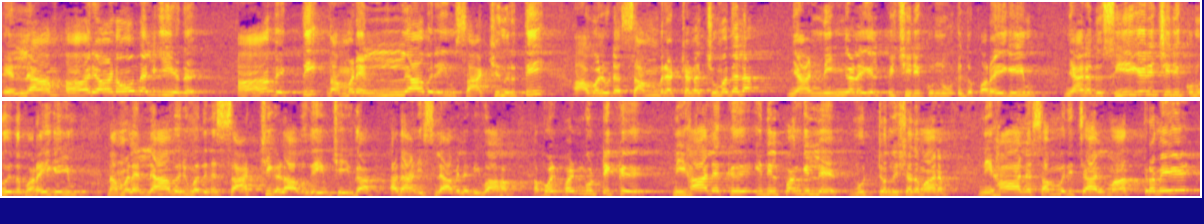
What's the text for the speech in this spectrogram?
എല്ലാം ആരാണോ നൽകിയത്? ആ വ്യക്തി നമ്മുടെ എല്ലാവരെയും സാക്ഷി നിർത്തി അവളുടെ സംരക്ഷണ ചുമതല ഞാൻ നിങ്ങളെ ഏൽപ്പിച്ചിരിക്കുന്നു എന്ന് പറയുകയും ഞാനത് സ്വീകരിച്ചിരിക്കുന്നു എന്ന് പറയുകയും നമ്മളെല്ലാവരും അതിന് സാക്ഷികളാവുകയും ചെയ്യുക. അതാണ് ഇസ്ലാമിലെ വിവാഹം. അപ്പോൾ പെൺകുട്ടിക്ക് നിഹാലക്ക് ഇതിൽ പങ്കില്ലേ? നൂറ്റൊന്ന് ശതമാനം. നിഹാല സമ്മതിച്ചാൽ മാത്രമേ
